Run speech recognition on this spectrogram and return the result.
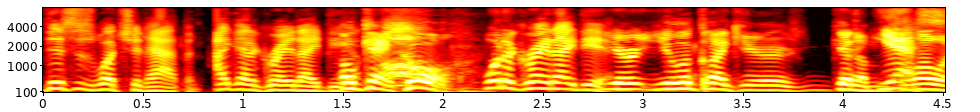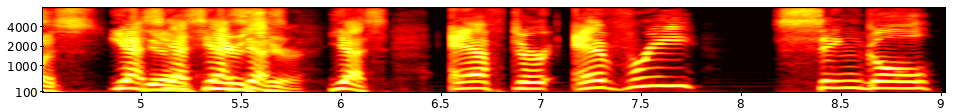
This is what should happen. I got a great idea. Okay, Oh, cool. What a great idea. You're, you look like you're gonna yes. blow us. Yes, yeah, yes, yes, yes, yes. After every single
